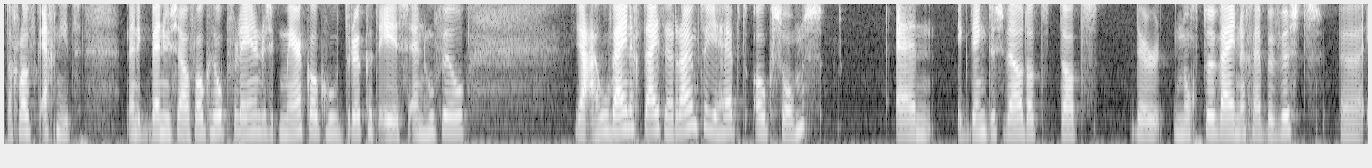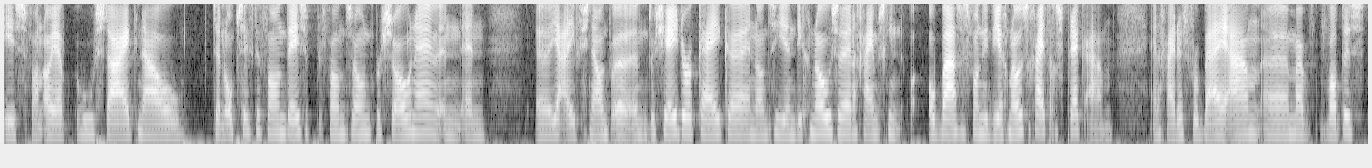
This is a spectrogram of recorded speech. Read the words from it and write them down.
Dat geloof ik echt niet. En ik ben nu zelf ook hulpverlener, dus ik merk ook hoe druk het is en hoeveel, ja, hoe weinig tijd en ruimte je hebt, ook soms. En ik denk dus wel dat, dat er nog te weinig bewust uh, is van: oh ja, hoe sta ik nou ten opzichte van, deze, van zo'n persoon? Hè? En, en uh, ja, even snel een, een, dossier doorkijken en dan zie je een diagnose en dan ga je misschien op basis van die diagnose ga je het gesprek aan. En dan ga je dus voorbij aan, uh, maar wat, is,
